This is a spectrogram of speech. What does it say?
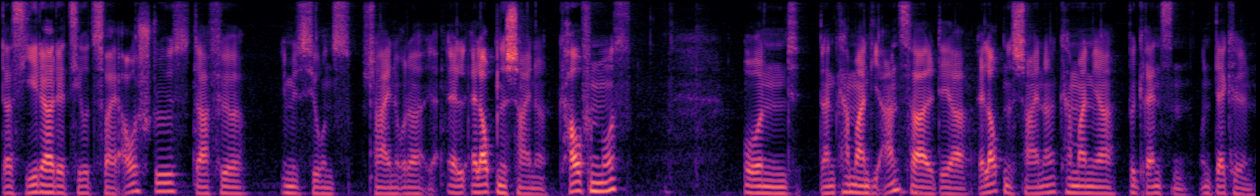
dass jeder, der CO2 ausstößt, dafür Emissionsscheine oder Erlaubnisscheine kaufen muss. Und dann kann man die Anzahl der Erlaubnisscheine kann man ja begrenzen und deckeln,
